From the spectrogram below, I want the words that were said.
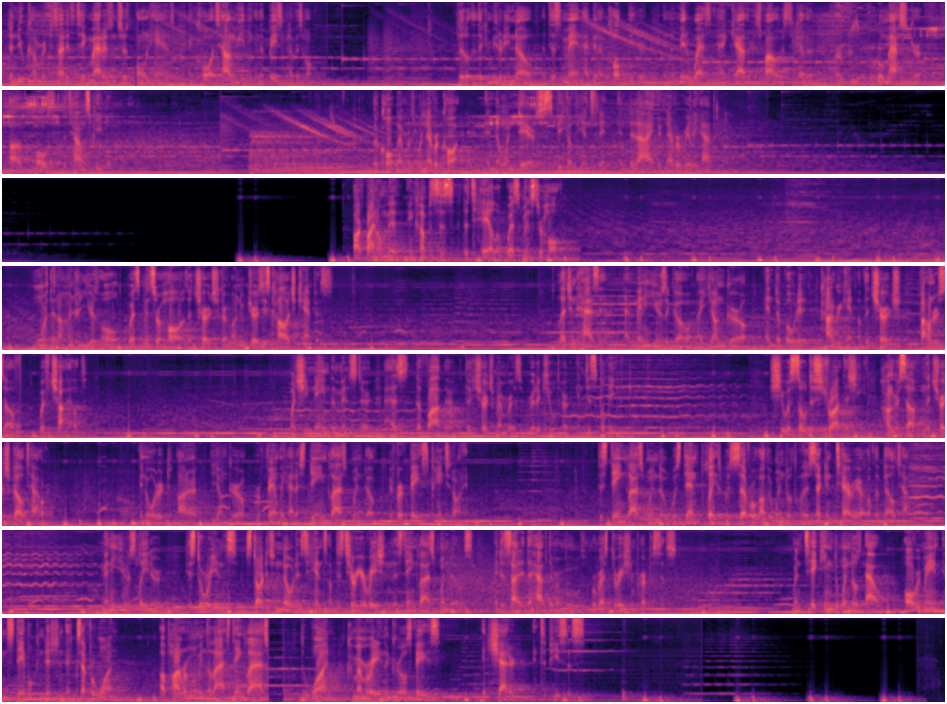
The newcomer decided to take matters into his own hands and call a town meeting in the basement of his home. Little did the community know that this man had been a cult leader in the Midwest and had gathered his followers together for a brutal massacre of most of the townspeople. The cult members were never caught, and no one dares to speak of the incident and deny it never really happened. Our final myth encompasses the tale of Westminster Hall. More than 100 years old, Westminster Hall is a church on New Jersey's college campus. Legend has it that many years ago, a young girl and devoted congregant of the church found herself with child. When she named the minister as the father, the church members ridiculed her in disbelief. She was so distraught that she hung herself in the church bell tower. In order to honor the young girl, her family had a stained glass window with her face painted on it. The stained glass window was then placed with several other windows on the second terrace of the bell tower. Many years later, historians started to notice hints of deterioration in the stained glass windows and decided to have them removed for restoration purposes. When taking the windows out, all remained in stable condition except for one. Upon removing the last stained glass, the one commemorating the girl's face, it shattered into pieces.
